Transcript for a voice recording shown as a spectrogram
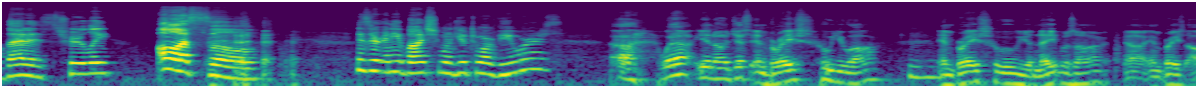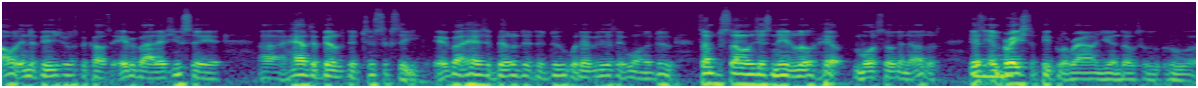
that is truly awesome. is there any advice you want to give to our viewers? Uh, well, you know, just embrace who you are. Embrace who your neighbors are. Uh, embrace all individuals because everybody, as you said, uh, have the ability to succeed. Everybody has the ability to do whatever it is they want to do. Some some of them just need a little help more so than others. Just embrace the people around you and those who who, uh,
